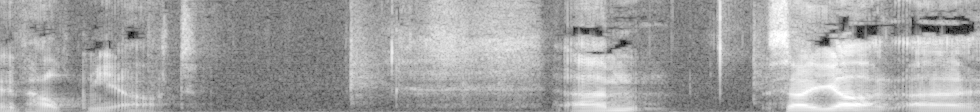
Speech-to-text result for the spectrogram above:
have helped me out. Um, so yeah, uh,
